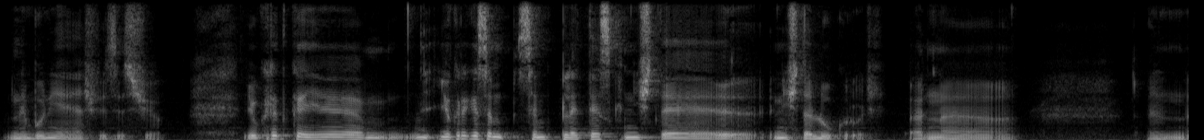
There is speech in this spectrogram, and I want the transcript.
Nebunie aș fi zis și eu. Eu cred că e, eu cred că se, se împletesc niște, niște lucruri în, în,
